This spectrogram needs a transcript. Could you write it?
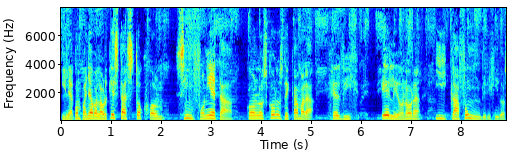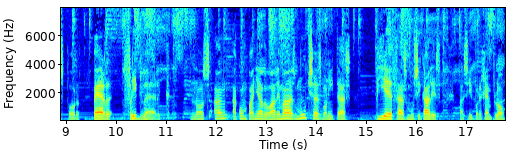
y le acompañaba la orquesta Stockholm Sinfonieta con los coros de cámara Helvig Eleonora y Kafun dirigidos por Per Friedberg. Nos han acompañado además muchas bonitas piezas musicales, así por ejemplo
